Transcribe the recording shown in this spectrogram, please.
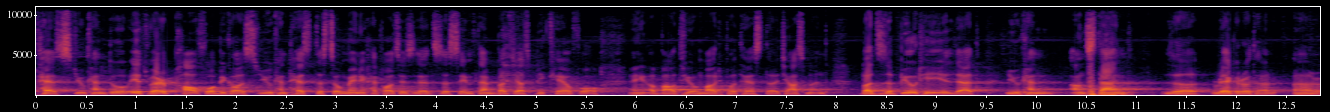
tests you can do. It's very powerful because you can test so many hypotheses at the same time, but just be careful uh, about your multiple test adjustment. But the beauty is that you can understand the regulatory, uh,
